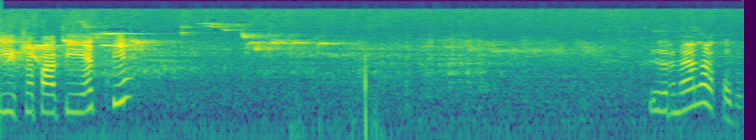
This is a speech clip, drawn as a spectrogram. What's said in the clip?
ಈ ಚಪಾತಿ ಎತ್ತಿ ಇದ್ರ ಮೇಲೆ ಹಾಕೋದು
